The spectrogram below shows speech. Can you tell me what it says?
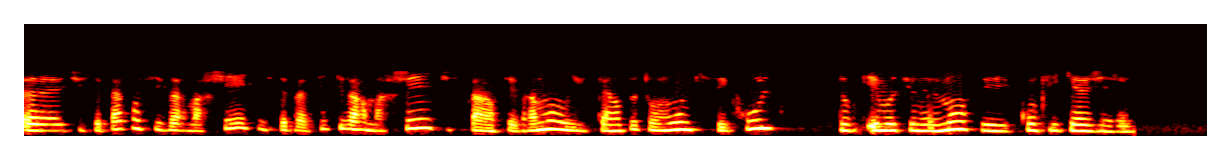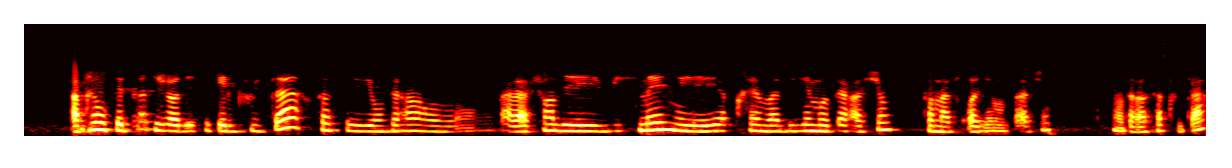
Euh, tu sais pas quand tu vas remarcher, tu sais pas si tu vas remarcher, tu enfin, c'est vraiment, t'as un peu ton monde qui s'écroule. Donc émotionnellement, c'est compliqué à gérer. Après, on ne sait pas si j'aurai des séquelles plus tard. Ça, c'est, on verra à la fin des huit semaines et après ma deuxième opération, enfin ma troisième opération. On verra ça plus tard.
